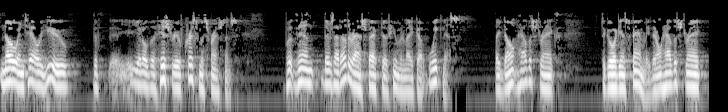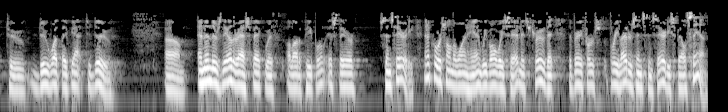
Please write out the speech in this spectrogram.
know and tell you the you know the history of Christmas, for instance. But then there's that other aspect of human makeup, weakness. They don't have the strength to go against family. They don't have the strength to do what they've got to do. Um, and then there's the other aspect with a lot of people, it's their sincerity. And of course, on the one hand, we've always said, and it's true, that the very first three letters in sincerity spell sin.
